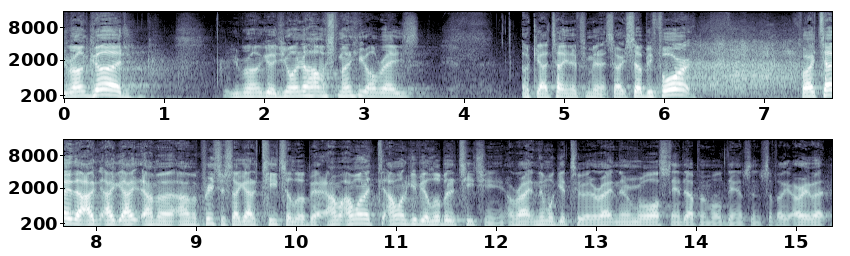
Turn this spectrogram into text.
You run good. You run good. You want to know how much money you all raised? Okay, I'll tell you in a few minutes. All right, so before, Well, I tell you that I, am a, I'm a preacher, so I got to teach a little bit. I, I want to I want to give you a little bit of teaching, all right, and then we'll get to it, all right, and then we'll all stand up and we'll dance and stuff like that. All right, but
